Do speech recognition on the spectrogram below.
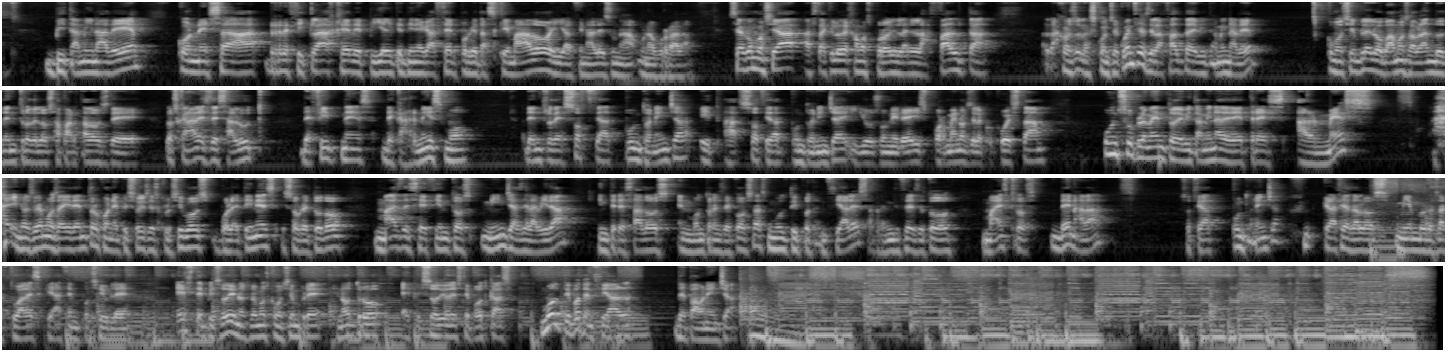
vitamina D, con ese reciclaje de piel que tiene que hacer porque te has quemado y al final es una, una burrada. Sea como sea, hasta aquí lo dejamos por hoy. La, falta, las, las consecuencias de la falta de vitamina D, como siempre lo vamos hablando dentro de los apartados de los canales de salud de fitness, de carnismo, dentro de sociedad.ninja, id a sociedad.ninja y os uniréis por menos de lo que cuesta un suplemento de vitamina D3 al mes. Y nos vemos ahí dentro con episodios exclusivos, boletines y sobre todo más de 600 ninjas de la vida interesados en montones de cosas, multipotenciales, aprendices de todos, maestros de nada sociedad.ninja. Gracias a los miembros actuales que hacen posible este episodio y nos vemos como siempre en otro episodio de este podcast multipotencial de Pau Ninja.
